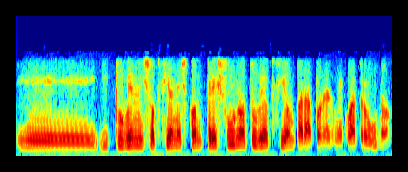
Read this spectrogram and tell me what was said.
eh, y tuve mis opciones con 3-1, tuve opción para ponerme 4-1.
